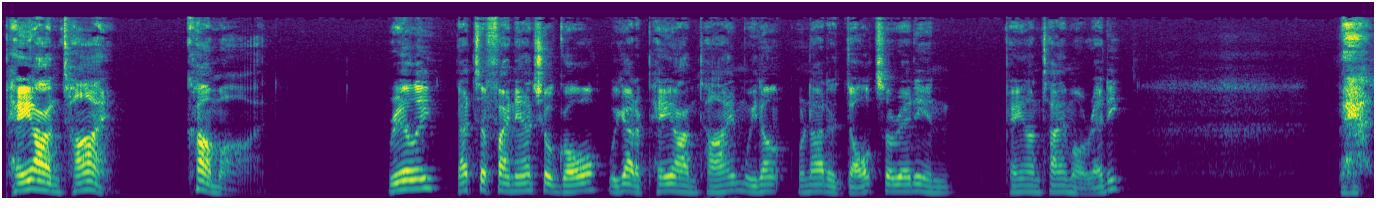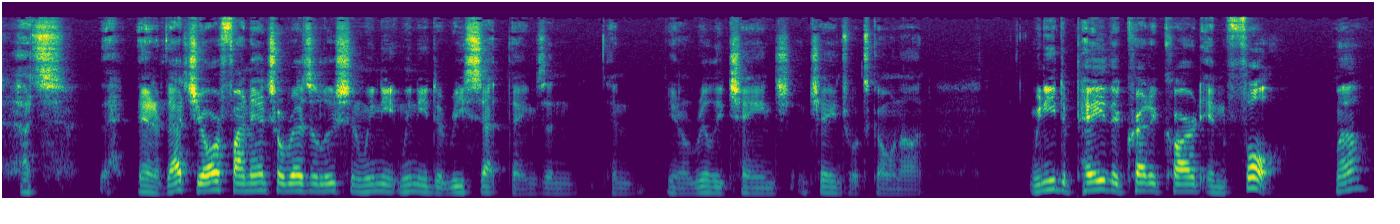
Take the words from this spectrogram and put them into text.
Pay on time. Come on. Really? That's a financial goal? We got to pay on time? We don't we're not adults already and pay on time already? Man, that's and if that's your financial resolution, we need we need to reset things and and you know really change change what's going on. We need to pay the credit card in full. Well,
